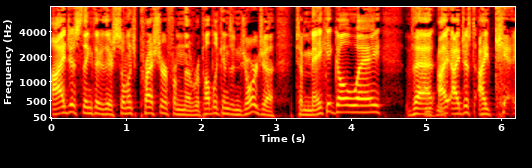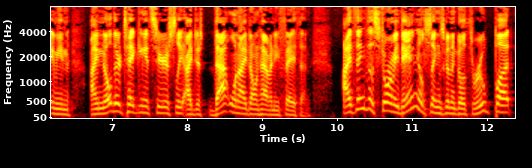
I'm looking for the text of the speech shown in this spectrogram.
I just think that there's so much pressure from the Republicans in Georgia to make it go away that Mm-hmm. I, I just I can't. I mean, I know they're taking it seriously. I just that one I don't have any faith in. I think the Stormy Daniels thing is going to go through, but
